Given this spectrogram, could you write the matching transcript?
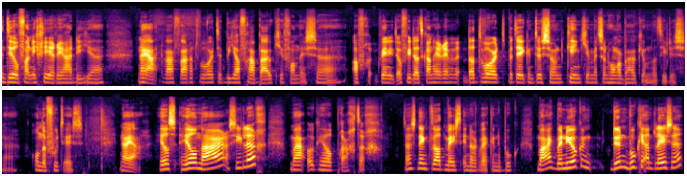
een deel van Nigeria die, eh, nou ja, waar, waar het woord het Biafra-buikje van is afge... Ik weet niet of je dat kan herinneren. Dat woord betekent dus zo'n kindje met zo'n hongerbuikje, omdat hij dus eh ondervoed is. Nou ja, heel, heel naar, zielig, maar ook heel prachtig. Dat is denk ik wel het meest indrukwekkende boek. Maar ik ben nu ook een dun boekje aan het lezen.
